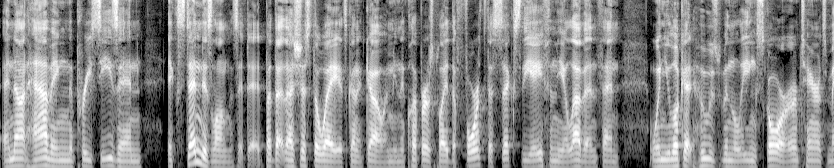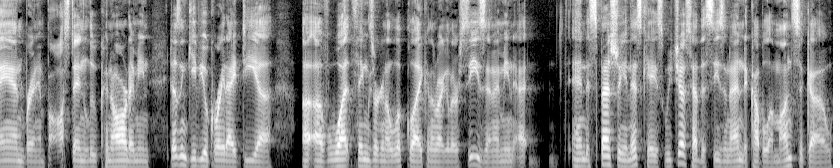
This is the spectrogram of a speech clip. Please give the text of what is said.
and not having the preseason extend as long as it did. But that, that's just the way it's going to go. I mean, the Clippers played the fourth, the sixth, the eighth, and the eleventh. And when you look at who's been the leading scorer, Terance Mann, Brandon Boston, Luke Kennard, I mean, it doesn't give you a great idea of what things are going to look like in the regular season. I mean, and especially in this case, we just had the season end a couple of months ago.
